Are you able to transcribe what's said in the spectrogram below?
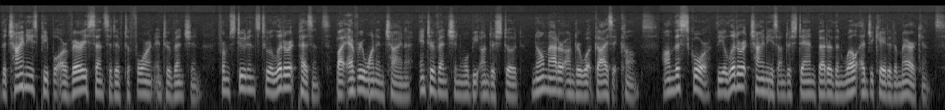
the Chinese people are very sensitive to foreign intervention. from students to illiterate peasants, by everyone in China, intervention will be understood, no matter under what guise it comes. On this score, the illiterate Chinese understand better than well-educated Americans.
